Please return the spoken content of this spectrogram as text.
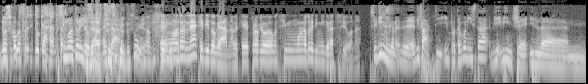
lo simulatore di dogana. Simulatore di dogana, esatto. esatto. Tu, un simulatore eh, neanche di dogana, perché è proprio un simulatore di migrazione. Sì, di, migra- eh, difatti il protagonista vince il... Um,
